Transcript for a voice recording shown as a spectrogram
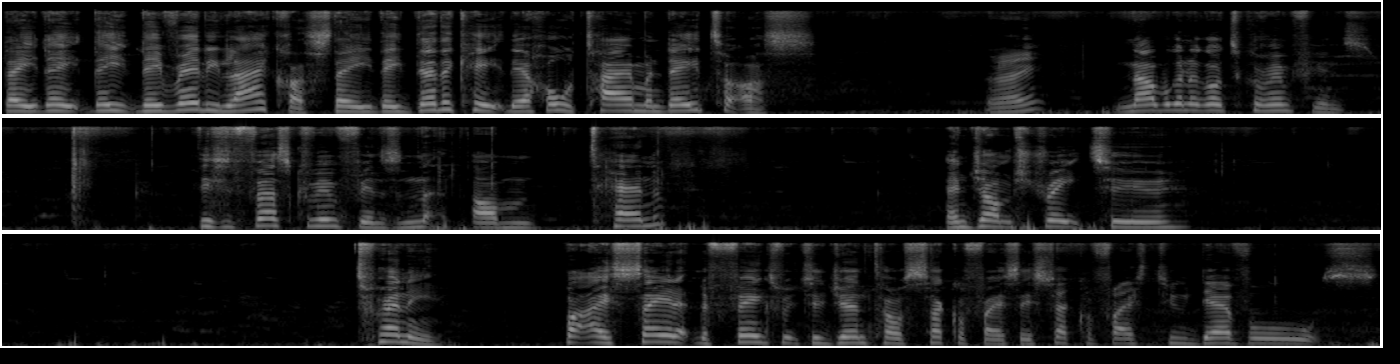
They they they they really like us. They they dedicate their whole time and day to us. Right now we're gonna go to Corinthians. This is First Corinthians um ten, and jump straight to twenty. But I say that the things which the Gentiles sacrifice, they sacrifice to devils.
